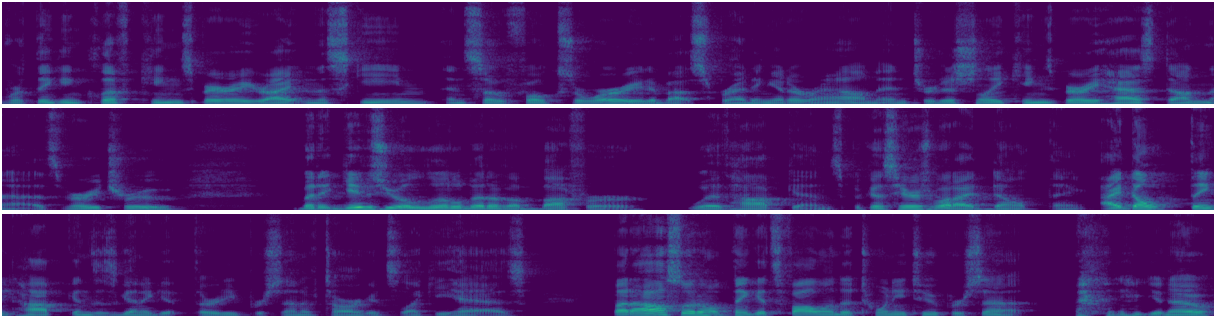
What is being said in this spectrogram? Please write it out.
we're thinking Cliff Kingsbury, right, in the scheme. And so folks are worried about spreading it around. And traditionally, Kingsbury has done that. That's very true. But it gives you a little bit of a buffer with Hopkins because here's what I don't think I don't think Hopkins is going to get 30% of targets like he has, but I also don't think it's fallen to 22%. you know,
